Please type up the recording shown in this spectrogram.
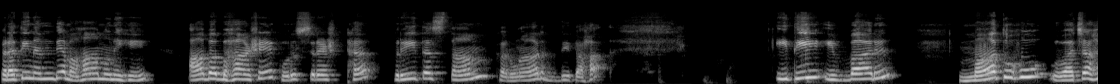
प्रतिनन्द्य महामुनिः आबभाषे कुरुश्रेष्ठ प्रीतस्तां करुणार्दितः। इति इव्वारु मातुः वचः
